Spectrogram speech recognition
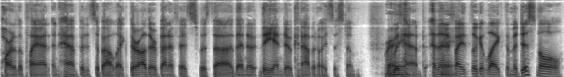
part of the plant and hemp, and it's about like there are other benefits with uh, then the endocannabinoid system right. with hemp. And then right. if I look at like the medicinal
